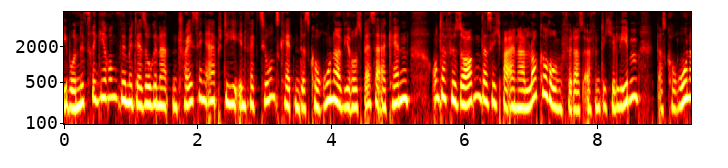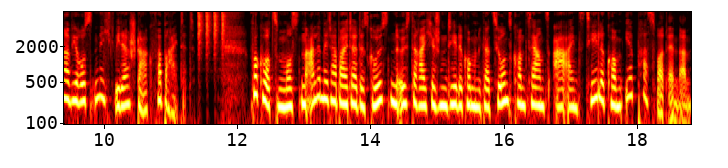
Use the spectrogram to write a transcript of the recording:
Die Bundesregierung will mit der sogenannten Tracing-App die Infektionsketten des Coronavirus besser erkennen und dafür sorgen, dass sich bei einer Lockerung für das öffentliche Leben das Coronavirus nicht wieder stark verbreitet. Vor kurzem mussten alle Mitarbeiter des größten österreichischen Telekommunikationskonzerns A1 Telekom ihr Passwort ändern.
